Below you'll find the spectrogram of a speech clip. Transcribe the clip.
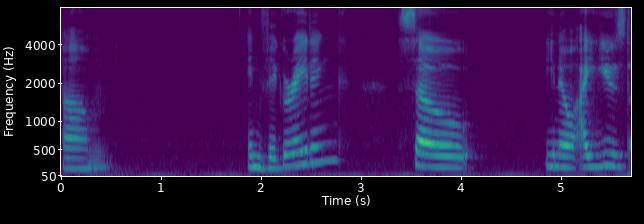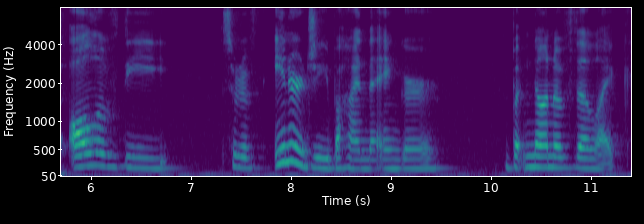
um, invigorating. So you know, I used all of the sort of energy behind the anger, but none of the like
